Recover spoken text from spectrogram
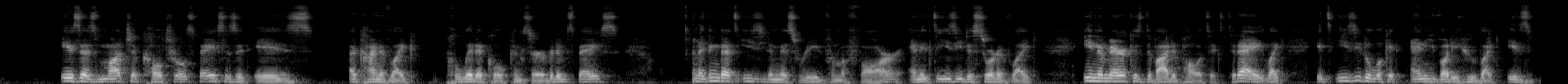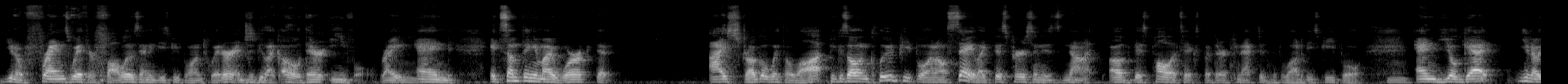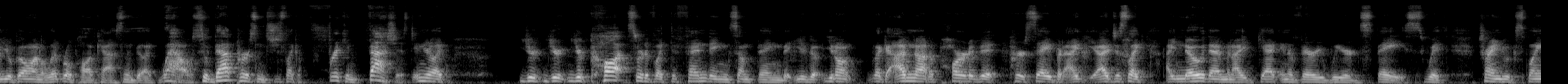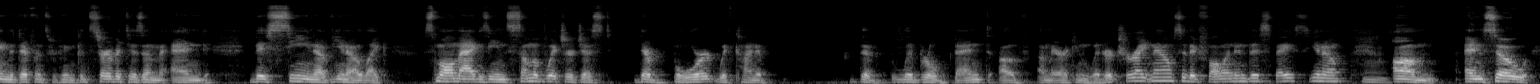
is as much a cultural space as it is a kind of like political conservative space. And I think that's easy to misread from afar. And it's easy to sort of like, in America's divided politics today, like it's easy to look at anybody who like is, you know, friends with or follows any of these people on Twitter and just be like, oh, they're evil, right? Mm. And it's something in my work that I struggle with a lot because I'll include people and I'll say like this person is not of this politics, but they're connected with a lot of these people. Mm. And you'll get you know, you'll go on a liberal podcast and they'll be like, wow, so that person's just like a freaking fascist. And you're like, you're you're you're caught sort of like defending something that you you don't like I'm not a part of it per se but I I just like I know them and I get in a very weird space with trying to explain the difference between conservatism and this scene of you know like small magazines some of which are just they're bored with kind of the liberal bent of American literature right now. So they've fallen into this space, you know? Mm. Um, and so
